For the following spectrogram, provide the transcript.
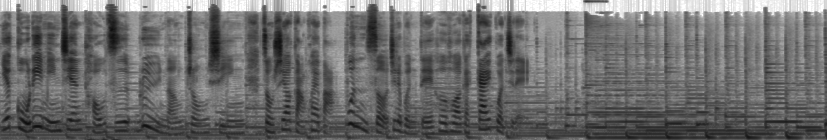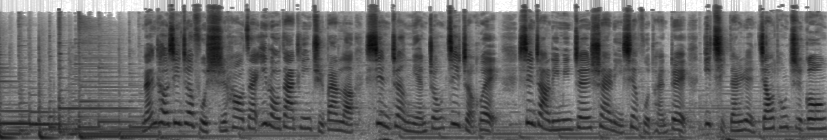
也鼓励民间投资绿能中心，总是要赶快把笨色这个问题好好给解决起来。南投县政府十号在一楼大厅举办了县政年终记者会，县长黎明珍率领县府团队一起担任交通志工，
